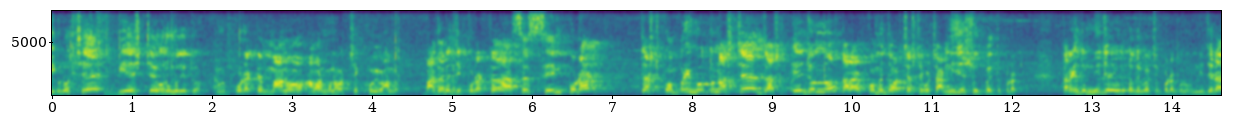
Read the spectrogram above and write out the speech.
এগুলো হচ্ছে বিএসটে অনুমোদিত। এবং প্রোডাক্টের মানও আমার মনে হচ্ছে খুবই ভালো। বাজারে যে প্রোডাক্টটা আছে সেম প্রোডাক্ট জাস্ট কোম্পানি নতুন আসছে জাস্ট এই জন্য তারা কমে দেওয়ার চেষ্টা করছে। আর নিজস্ব উৎপাদিত প্রোডাক্ট তারা কিন্তু নিজেরাই উৎপাদন করছে প্রোডাক্টগুলো নিজেরা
